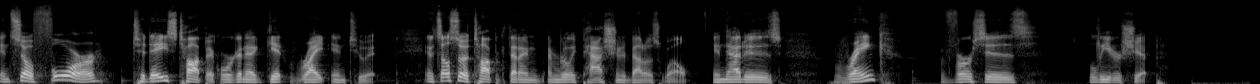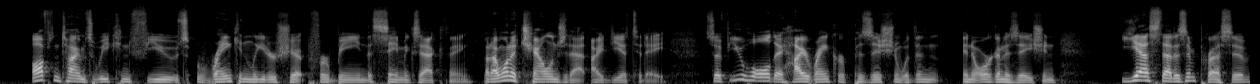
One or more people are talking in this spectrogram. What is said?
And so, for today's topic, we're going to get right into it. And it's also a topic that I'm, I'm really passionate about as well and that is rank versus leadership. Oftentimes, we confuse rank and leadership for being the same exact thing, but I want to challenge that idea today. So, if you hold a high ranker position within an organization, yes, that is impressive.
